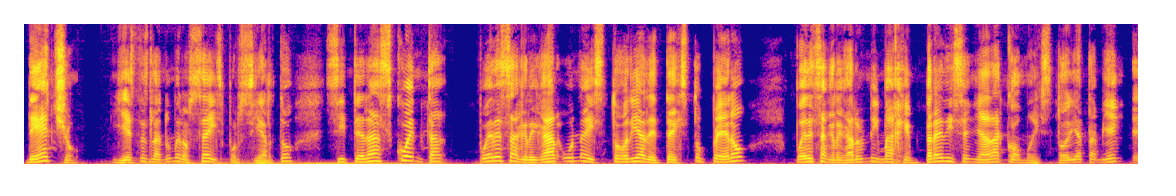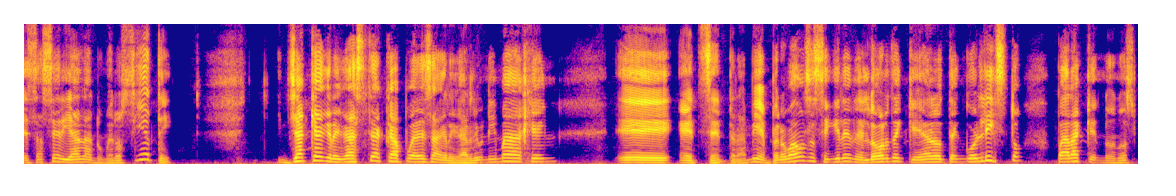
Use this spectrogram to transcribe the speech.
De hecho, y esta es la número 6, por cierto, si te das cuenta, puedes agregar una historia de texto, pero puedes agregar una imagen prediseñada como historia también. Esa sería la número 7 ya que agregaste acá puedes agregarle una imagen, eh, etcétera. Bien, pero vamos a seguir en el orden que ya lo tengo listo para que no nos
